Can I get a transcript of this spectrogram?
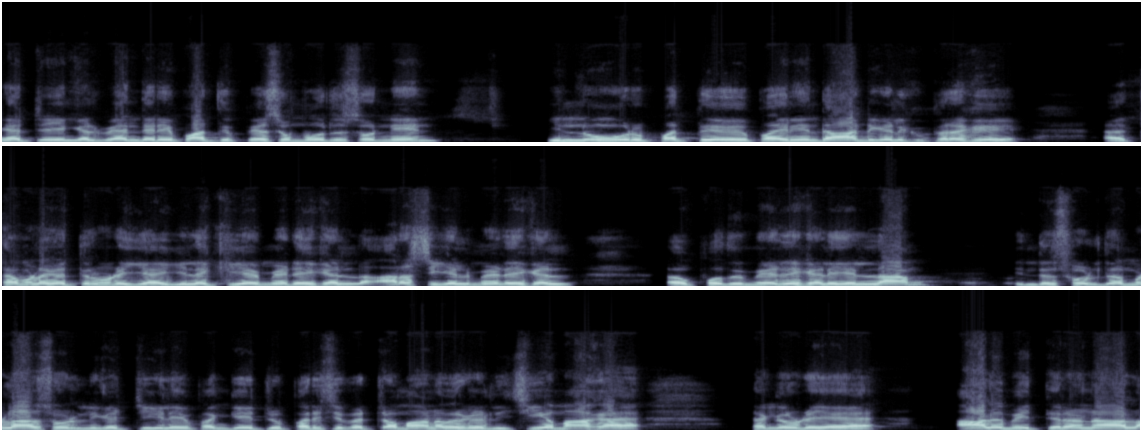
நேற்று எங்கள் வேந்தரை பார்த்து பேசும்போது சொன்னேன் இன்னும் ஒரு பத்து பதினைந்து ஆண்டுகளுக்கு பிறகு தமிழகத்தினுடைய இலக்கிய மேடைகள் அரசியல் மேடைகள் பொது மேடைகளை எல்லாம் இந்த சொல் தமிழா சொல் நிகழ்ச்சியிலே பங்கேற்று பரிசு பெற்ற மாணவர்கள் நிச்சயமாக தங்களுடைய ஆளுமை திறனால்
